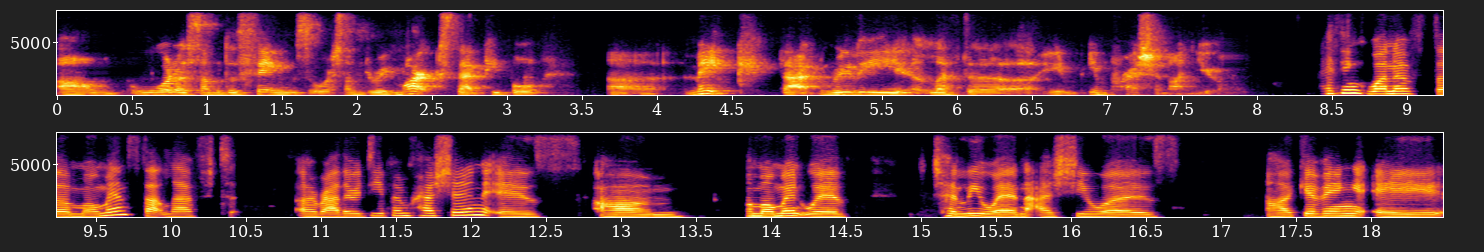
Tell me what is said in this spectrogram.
Um, what are some of the things or some of the remarks that people uh, make that really left an impression on you? I think one of the moments that left a rather deep impression is um, a moment with Chen Liwen as she was uh, giving a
